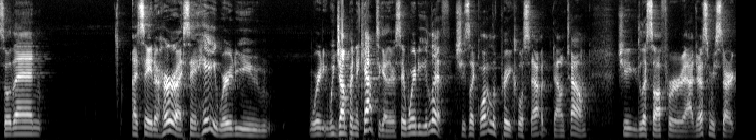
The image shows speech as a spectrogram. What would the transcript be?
So then I say to her, I say, hey, where do you, where do you, we jump in a cab together. I say, where do you live? She's like, well, I live pretty close down, downtown. She lists off her address and we start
